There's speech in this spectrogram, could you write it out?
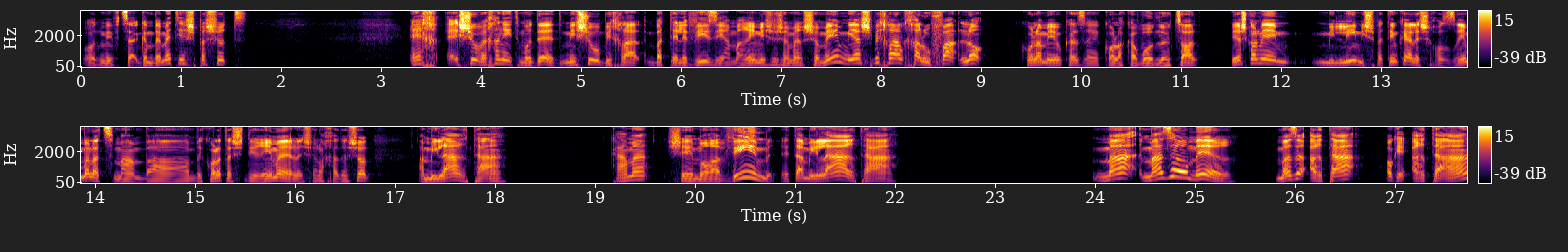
עוד מבצע. גם באמת יש פשוט... איך, אה, שוב, איך אני אתמודד? מישהו בכלל, בטלוויזיה, מראים מישהו שאומר, שומעים? יש בכלל חלופה. לא. כולם יהיו כזה, כל הכבוד לצה"ל. יש כל מיני מילים, משפטים כאלה שחוזרים על עצמם ב, בכל התשדירים האלה של החדשות. המילה הרתעה. כמה שהם אוהבים את המילה הרתעה. מה, מה זה אומר? מה זה הרתעה? אוקיי, הרתעה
